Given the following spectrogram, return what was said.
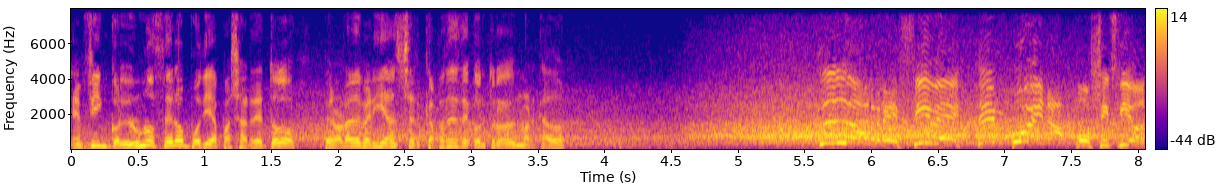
En fin, con el 1-0 podía pasar de todo, pero ahora deberían ser capaces de controlar el marcador. La recibe en buena posición.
